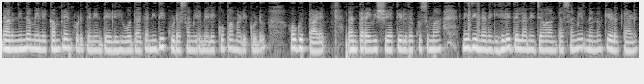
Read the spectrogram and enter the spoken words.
ನಾನು ನಿನ್ನ ಮೇಲೆ ಕಂಪ್ಲೇಂಟ್ ಕೊಡುತ್ತೇನೆ ಅಂತ ಹೇಳಿ ಹೋದಾಗ ನಿಧಿ ಕೂಡ ಸಮೀರ್ ಮೇಲೆ ಕೋಪ ಮಾಡಿಕೊಂಡು ಹೋಗುತ್ತಾಳೆ. ನಂತರ ಈ ವಿಷಯ ತಿಳಿದ ಕುಸುಮ, ನಿಧಿ ನನಗೆ ಹೇಳಿದೆಲ್ಲ ನಿಜವ ಅಂತ ಸಮೀರ್ನನ್ನು ಕೇಳುತ್ತಾಳೆ.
